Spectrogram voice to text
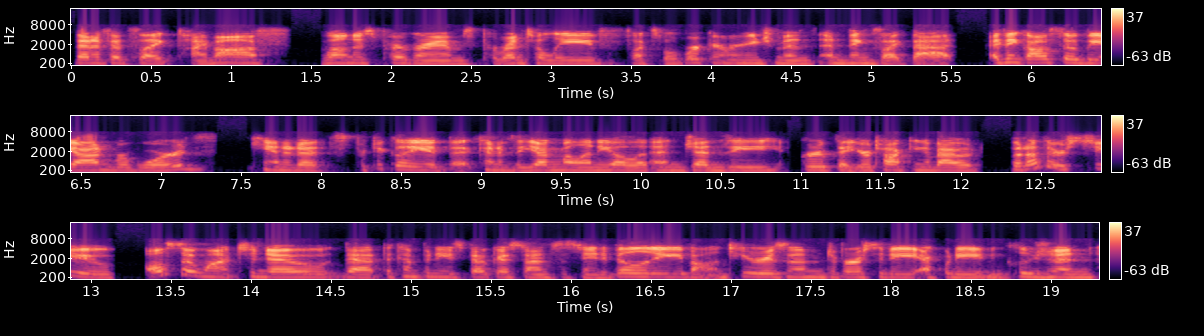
benefits like time off, wellness programs, parental leave, flexible work arrangements, and things like that. I think also beyond rewards, candidates, particularly the, kind of the young millennial and Gen Z group that you're talking about, but others too, also want to know that the company is focused on sustainability, volunteerism, diversity, equity, and inclusion.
